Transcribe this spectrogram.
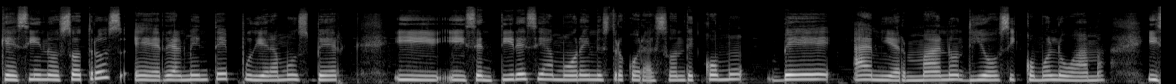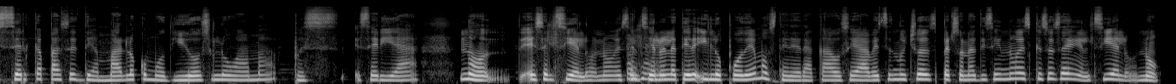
que si nosotros eh, realmente pudiéramos ver y, y sentir ese amor en nuestro corazón de cómo ve a mi hermano Dios y cómo lo ama y ser capaces de amarlo como Dios lo ama, pues sería, no, es el cielo, ¿no? Es el cielo en la tierra y lo podemos tener acá. O sea, a veces muchas personas dicen, no, es que eso es en el cielo. No,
